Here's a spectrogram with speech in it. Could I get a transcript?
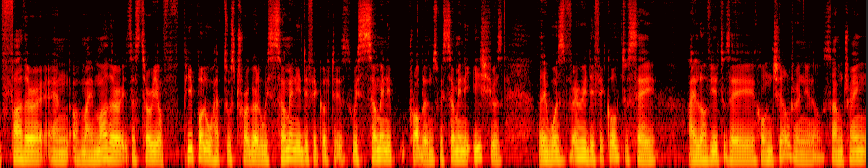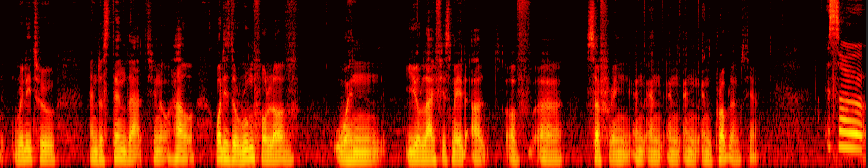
father and of my mother is a story of people who had to struggle with so many difficulties, with so many problems, with so many issues, that it was very difficult to say, I love you to their own children, you know. So I'm trying really to understand that, you know, how, what is the room for love when your life is made out of uh, suffering and, and, and, and, and problems, yeah. So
